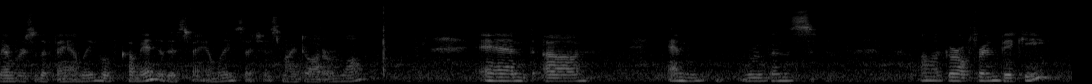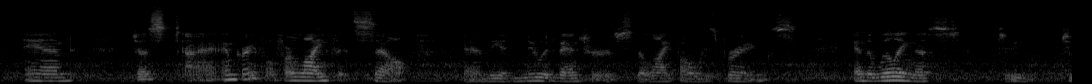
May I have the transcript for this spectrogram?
members of the family who have come into this family, such as my daughter-in-law. And uh, and Ruben's uh, girlfriend, Vicki, and just I am grateful for life itself and the new adventures that life always brings, and the willingness to to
